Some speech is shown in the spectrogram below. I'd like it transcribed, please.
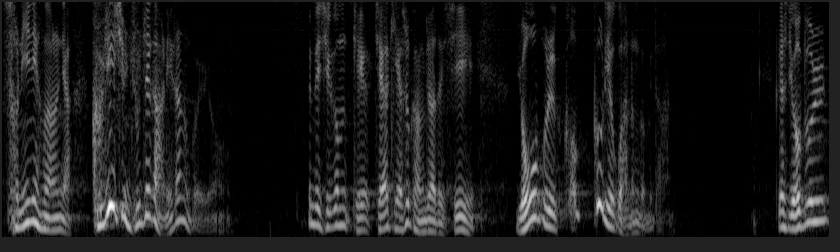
선인이 흥하느냐 그게 지금 주제가 아니라는 거예요. 근데 지금 제가 계속 강조하듯이 욥을 꺾으려고 하는 겁니다. 그래서 욥을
